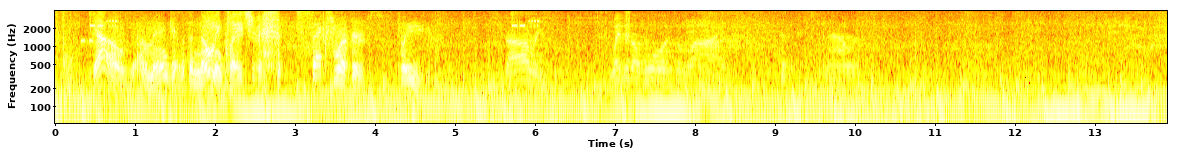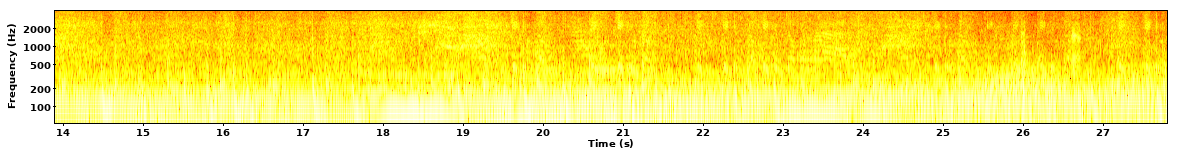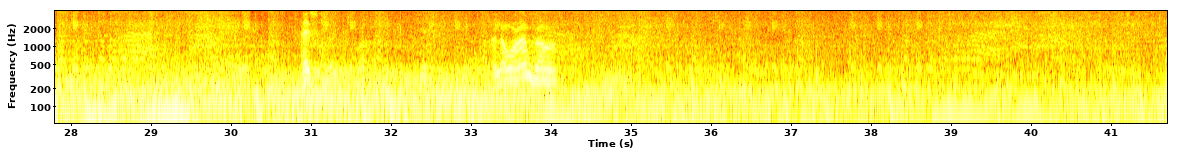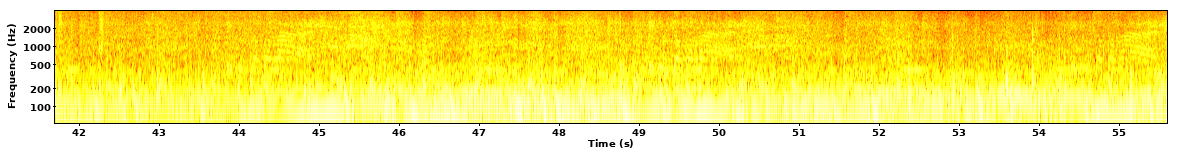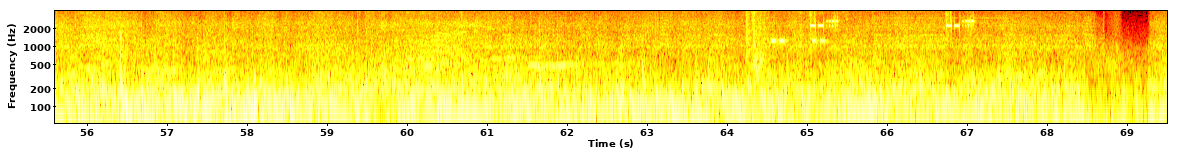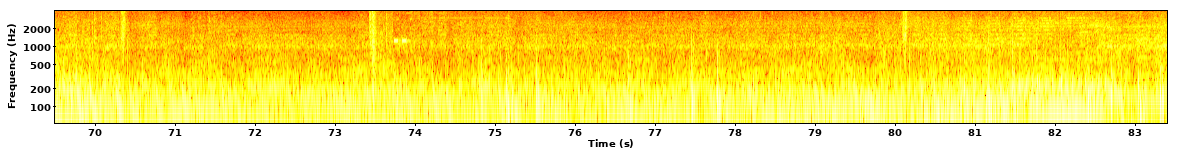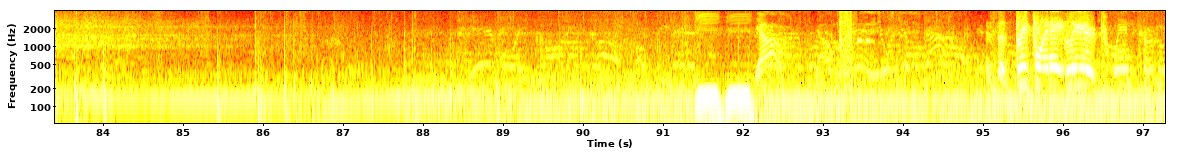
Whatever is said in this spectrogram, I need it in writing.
Yo, yo, man, get with the nomenclature. Sex workers, please. Sorry. When do the hordes arrive? Hey, I know where I'm going. Yo, yo, man, you want this? It's a 3.8 liter twin turbocharged.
